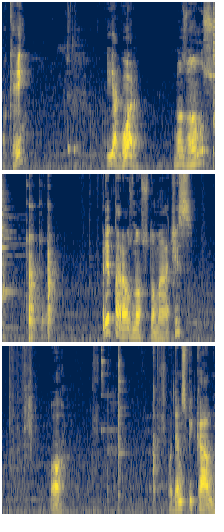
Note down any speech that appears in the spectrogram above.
Ok? E agora nós vamos preparar os nossos tomates. Ó, podemos picá-lo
